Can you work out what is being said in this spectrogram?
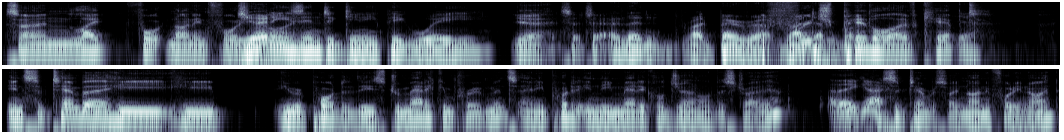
So in late four, 1949, Journeys into guinea pig wee, yeah, etc. And then right, very right, right down fridge the piddle I've kept. Yeah. In September, he he he reported these dramatic improvements, and he put it in the Medical Journal of Australia. Oh, there you go. September, sorry, 1949.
